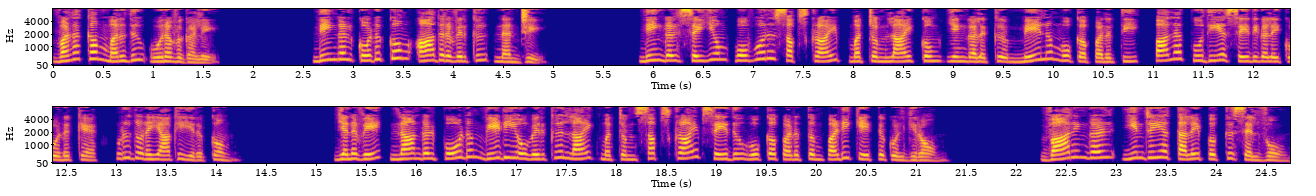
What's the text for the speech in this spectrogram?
வணக்கம் மருது உறவுகளே. நீங்கள் கொடுக்கும் ஆதரவிற்கு நன்றி. நீங்கள் செய்யும் ஒவ்வொரு சப்ஸ்கிரைப் மற்றும் லைக்கும் எங்களுக்கு மேலும் ஊக்கப்படுத்தி பல புதிய செய்திகளை கொடுக்க உறுதுணையாக இருக்கும். எனவே நாங்கள் போடும் வீடியோவிற்கு லைக் மற்றும் சப்ஸ்கிரைப் செய்து ஊக்கப்படுத்தும்படி கேட்டுக்கொள்கிறோம். வாருங்கள் இன்றைய தலைப்புக்கு செல்வோம்.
